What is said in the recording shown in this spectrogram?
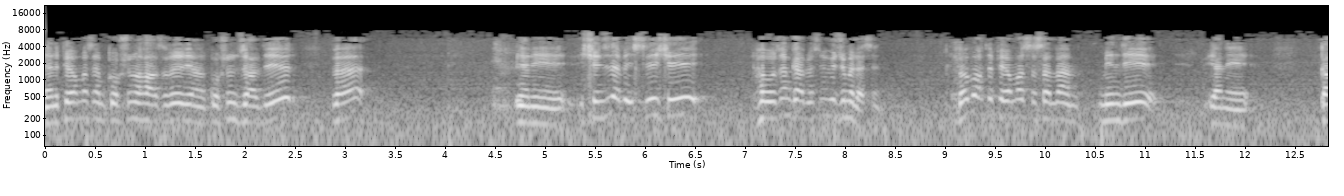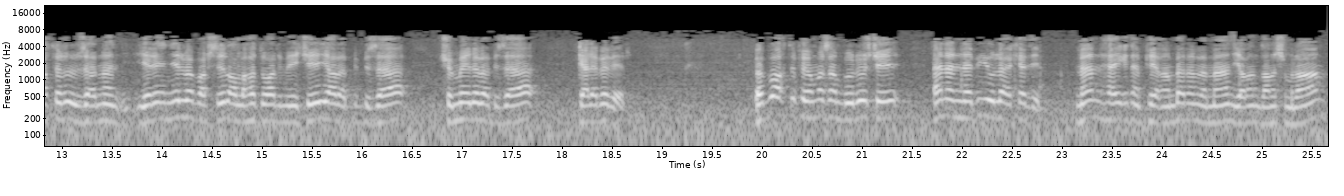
yəni Peyğəmbər qoşunu hazırlayır, yəni qoşunu düzəldir və yəni ikinci dəfə istəyir ki, Hovuzan qəbləsinə hücum eləsin. Və bu vaxtda Peyğəmbər s.ə.v mindiyi, yəni qatırı üzərindən yerə inir və başlayır Allaha dua deməyə ki, Ya Rabbi bizə kömək elə və bizə qələbə ver. Və bu vaxtda Peyğəmbər s.ə.v buyurur ki, Ənə nəbiyyü ləkədib. Mən həqiqətən Peyğəmbərəm və mən yalan danışmıram.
